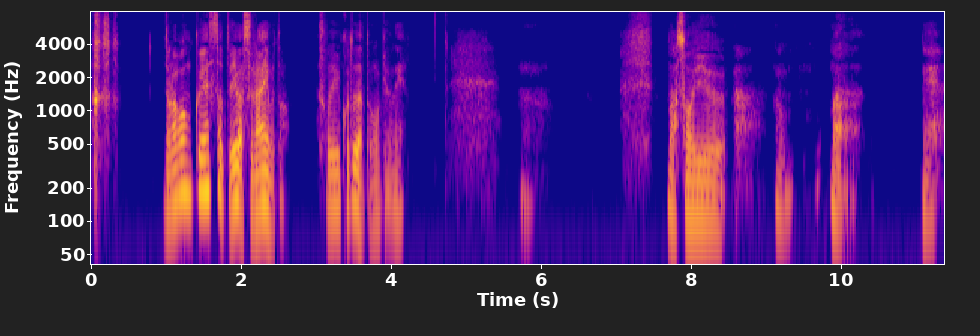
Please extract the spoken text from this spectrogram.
ドラゴンクエストといえばスライムと。そういうことだと思うけどね。まあそういう、うん、まあ、ね。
